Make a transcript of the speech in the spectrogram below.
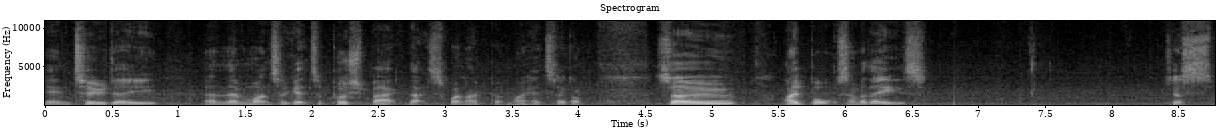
in 2D and then once I get to pushback that's when I put my headset on. So I bought some of these. Just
